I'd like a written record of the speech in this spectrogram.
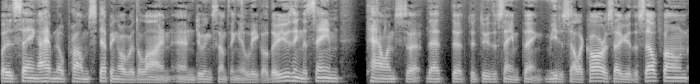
but is saying, "I have no problem stepping over the line and doing something illegal." They're using the same talents that, to do the same thing. Me to sell a car, or sell you the cell phone,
